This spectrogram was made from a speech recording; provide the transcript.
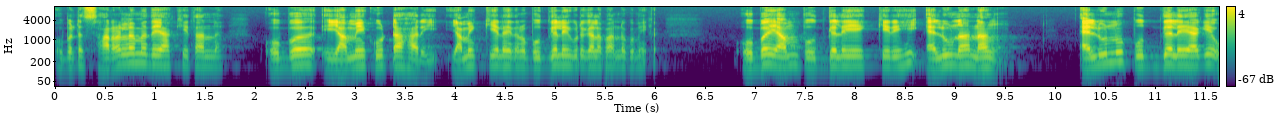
ඔබට සරලම දෙයක් හිතන්න ඔබ යමෙකුට හරි යමෙක් කියලා හිතන පුද්ගලයෙකුට ගලපන්නකො මේක. ඔබ යම් පුද්ගලයෙක් කෙරෙහි ඇලුනා නම් ඇලුණු පුද්ගලයාගේ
